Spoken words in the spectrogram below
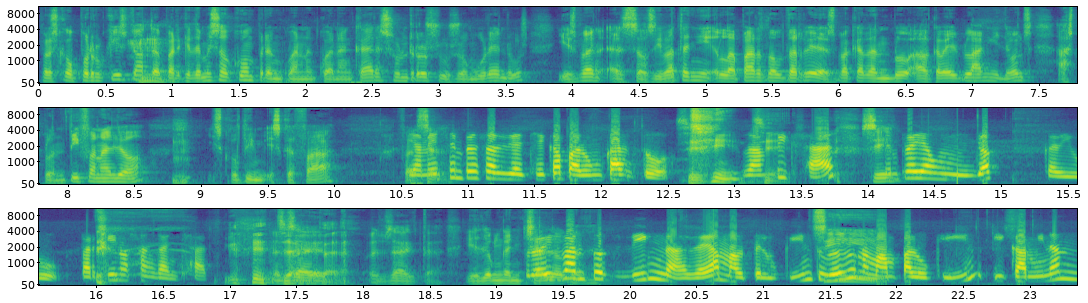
Però és que el perruquí es nota, perquè també se'l compren quan, quan encara són rossos o morenos i es van- se'ls hi va tenyir la part del darrere, es va quedar el cabell blanc i llavors es plantifen allò i escolti'm, és que fa... fa I a ser- més sempre se'ls aixeca per un cantó. Sí, Sí, L'han sí. fixat? Sí. Sempre hi ha un lloc que diu, per aquí no s'ha enganxat. Exacte, exacte. I allò Però enganxat... ells van tots dignes, eh, amb el peluquín. Tu Sí. veus un home amb peluquín i caminen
